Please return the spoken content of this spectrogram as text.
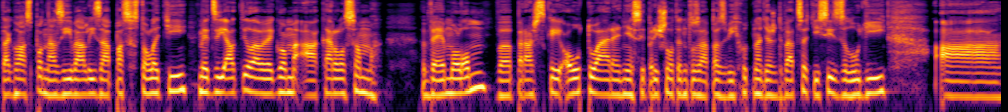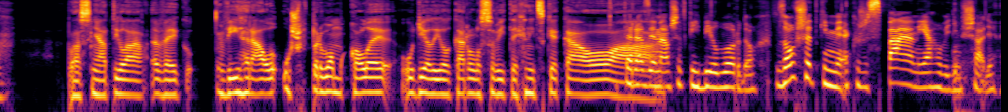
tak ho aspoň nazývali zápas století. Medzi Attila Vegom a Carlosom Vémolom v pražskej Outu arene si prišlo tento zápas vychutnať až 20 tisíc ľudí a vlastne Attila Veg vyhral už v prvom kole, udelil Carlosovi technické KO. A... Teraz je na všetkých billboardoch. So všetkým je akože spájaný, ja ho vidím všade,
